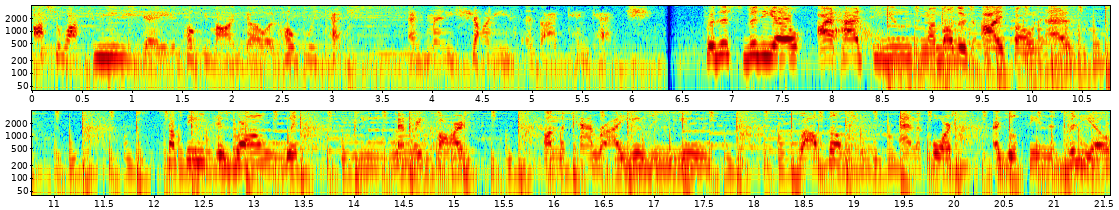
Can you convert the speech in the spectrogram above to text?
Oshawott Community Day in Pokemon Go and hopefully catch as many shinies as I can catch. For this video, I had to use my mother's iPhone as something is wrong with the memory card on the camera I usually use while filming. And of course, as you'll see in this video,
